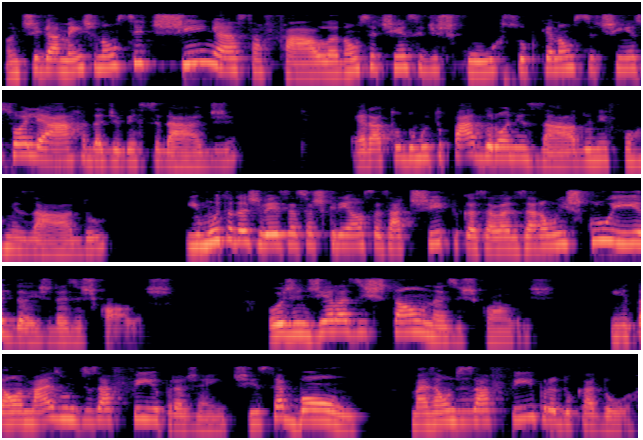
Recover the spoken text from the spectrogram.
Antigamente não se tinha essa fala, não se tinha esse discurso, porque não se tinha esse olhar da diversidade. Era tudo muito padronizado, uniformizado, e muitas das vezes essas crianças atípicas elas eram excluídas das escolas. Hoje em dia elas estão nas escolas. Então é mais um desafio para a gente. Isso é bom, mas é um desafio para o educador.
